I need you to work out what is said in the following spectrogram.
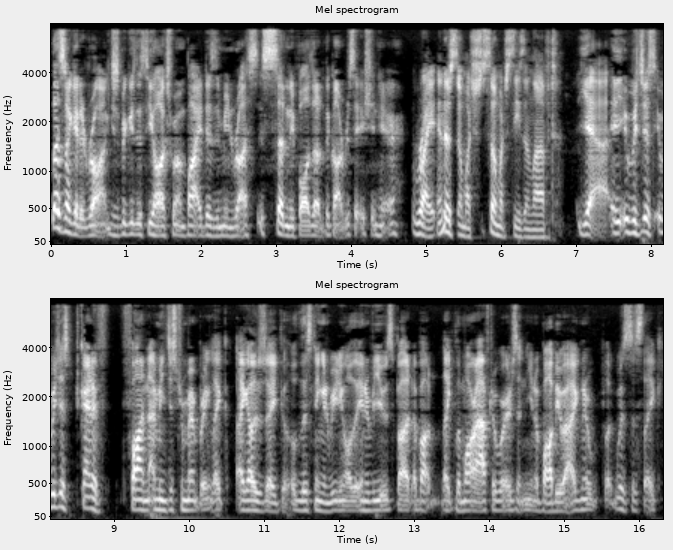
let's not get it wrong. Just because the Seahawks were on bye doesn't mean Russ suddenly falls out of the conversation here. Right. And there's so much, so much season left. Yeah. It, it was just, it was just kind of fun. I mean, just remembering, like, like I was like listening and reading all the interviews about, about like Lamar afterwards and, you know, Bobby Wagner was just like,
